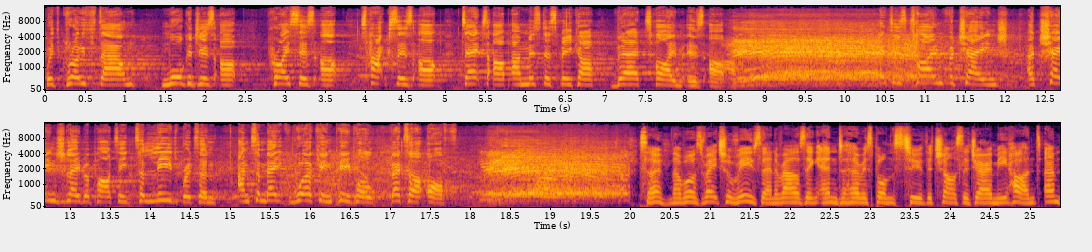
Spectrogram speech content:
with growth down, mortgages up, prices up, taxes up, debt up, and Mr. Speaker, their time is up. Yeah. It is time for change, a changed Labour Party to lead Britain and to make working people better off. Yeah. So that was Rachel Reeves then, a rousing end to her response to the Chancellor Jeremy Hunt. Um,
